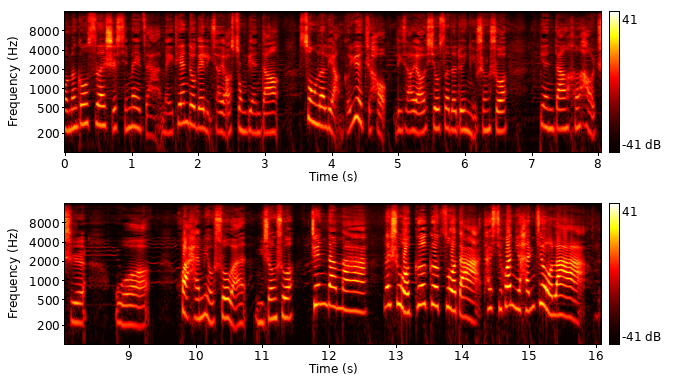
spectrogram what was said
我们公司的实习妹子啊，每天都给李逍遥送便当。送了两个月之后，李逍遥羞涩地对女生说：“便当很好吃。我话还没有说完，女生说：“真的吗？那是我哥哥做的，他喜欢你很久啦。”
